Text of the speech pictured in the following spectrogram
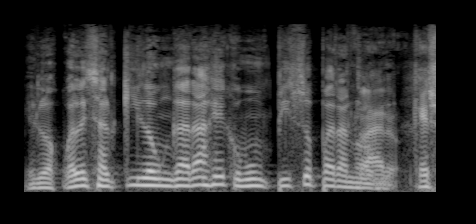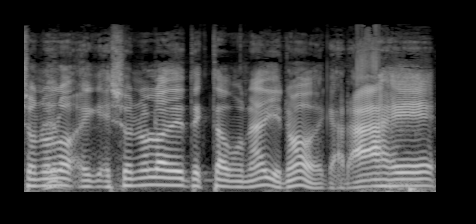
en los cuales se alquila un garaje como un piso para novios. Claro, que eso no, lo, eh, eso no lo ha detectado nadie, ¿no? De garaje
